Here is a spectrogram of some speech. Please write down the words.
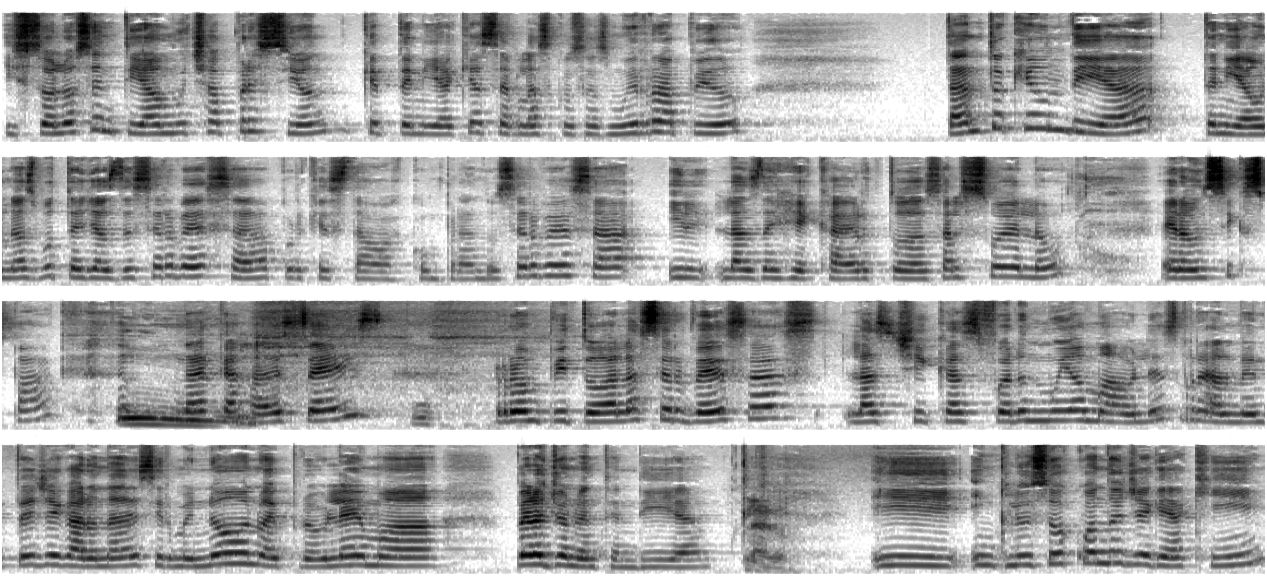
y solo sentía mucha presión que tenía que hacer las cosas muy rápido. Tanto que un día tenía unas botellas de cerveza porque estaba comprando cerveza y las dejé caer todas al suelo. Era un six pack, una caja de seis. Rompí todas las cervezas. Las chicas fueron muy amables. Realmente llegaron a decirme, no, no hay problema. Pero yo no entendía. Claro. Y incluso cuando llegué aquí,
